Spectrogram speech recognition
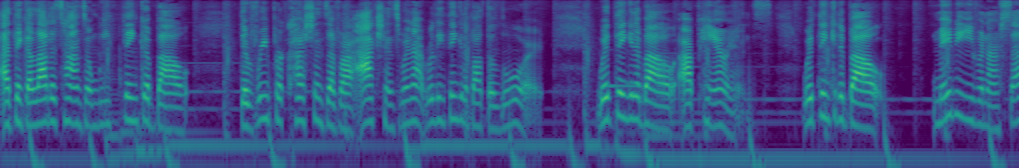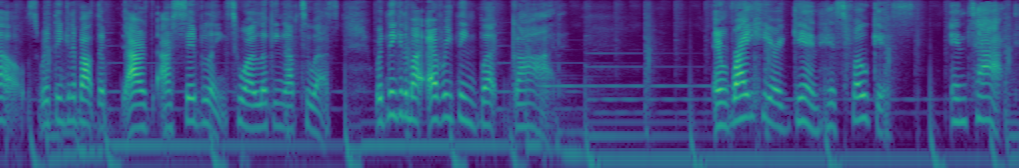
I think a lot of times when we think about the repercussions of our actions, we're not really thinking about the Lord. We're thinking about our parents. We're thinking about maybe even ourselves. We're thinking about the our, our siblings who are looking up to us. We're thinking about everything but God. And right here again, his focus intact.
